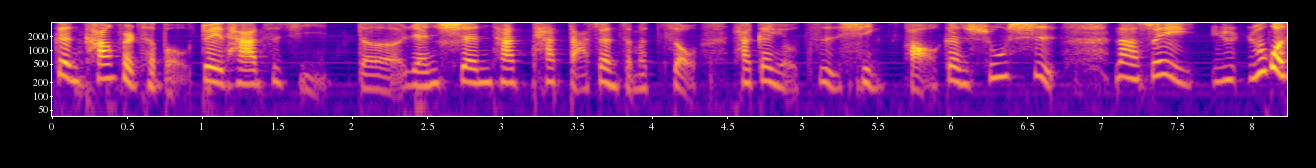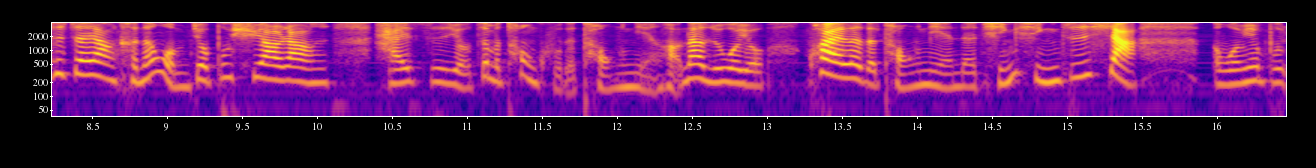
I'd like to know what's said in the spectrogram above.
更 comfortable 对他自己。的人生，他他打算怎么走，他更有自信，好，更舒适。那所以，如如果是这样，可能我们就不需要让孩子有这么痛苦的童年，哈。那如果有快乐的童年的情形之下，我们又不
